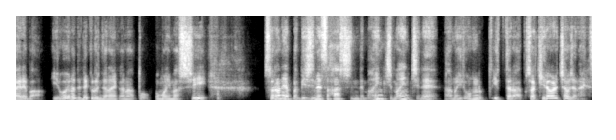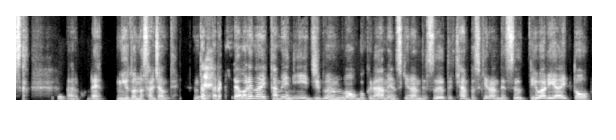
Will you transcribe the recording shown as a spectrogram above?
えれば、いろいろ出てくるんじゃないかなと思いますし、それはね、やっぱビジネス発信で毎日毎日ね、あの、いろんな、言ったら、それは嫌われちゃうじゃないですか。あのね、ミュートになされちゃうんで。だったら嫌われないために自分の僕ラーメン好きなんですって、キャンプ好きなんですっていう割合と、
